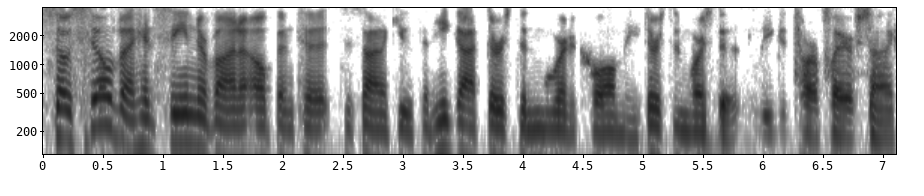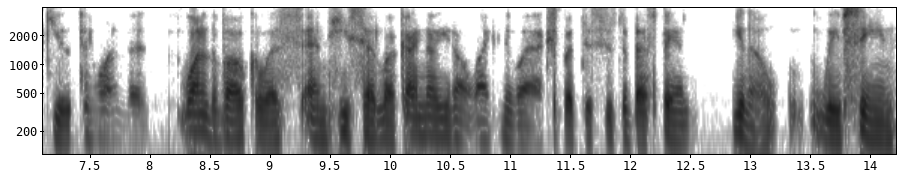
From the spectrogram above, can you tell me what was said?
So Silva had seen Nirvana open to, to Sonic Youth, and he got Thurston Moore to call me. Thurston Moore's the lead guitar player of Sonic Youth and one of the one of the vocalists, and he said, "Look, I know you don't like new acts, but this is the best band you know we've seen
